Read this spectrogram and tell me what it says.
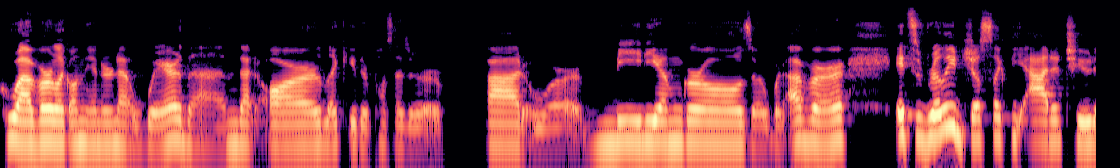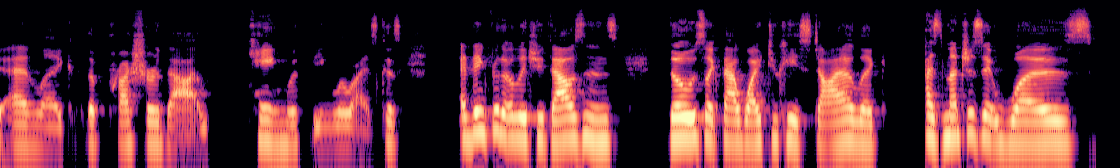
whoever like on the internet wear them that are like either plus size or fat or medium girls or whatever it's really just like the attitude and like the pressure that came with being low rise because i think for the early 2000s those like that y2k style like as much as it was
